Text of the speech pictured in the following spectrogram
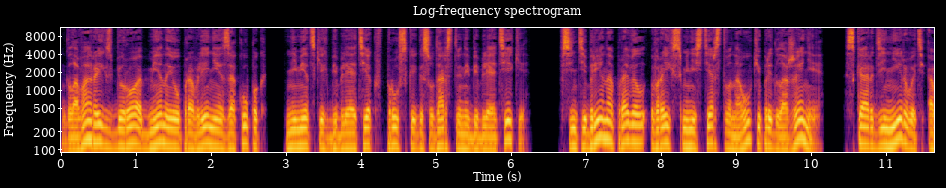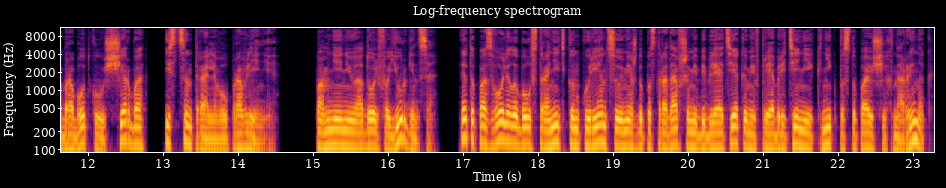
глава Рейхсбюро обмена и управления закупок немецких библиотек в Прусской государственной библиотеке в сентябре направил в Рейхсминистерство науки предложение скоординировать обработку ущерба из Центрального управления. По мнению Адольфа Юргенса, это позволило бы устранить конкуренцию между пострадавшими библиотеками в приобретении книг, поступающих на рынок,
